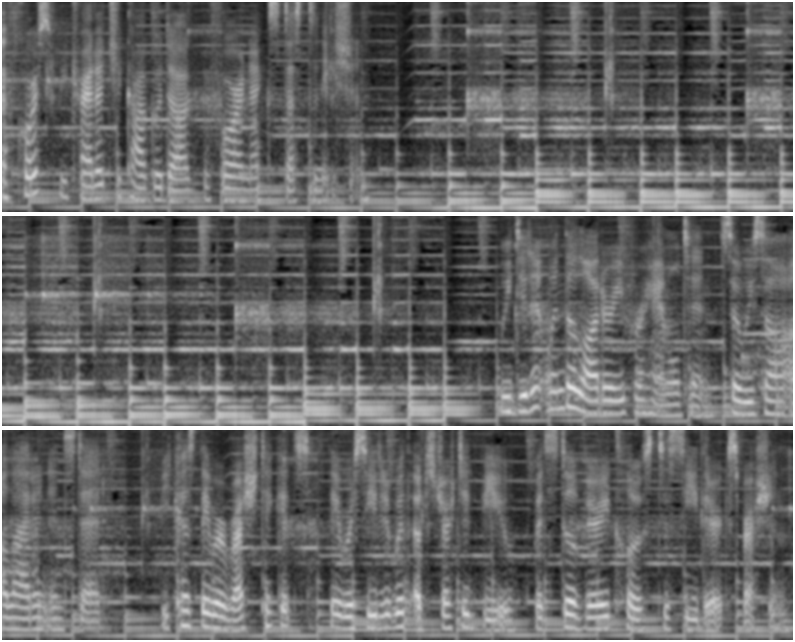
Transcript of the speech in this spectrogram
Of course, we tried a Chicago dog before our next destination. We didn't win the lottery for Hamilton, so we saw Aladdin instead. Because they were rush tickets, they were seated with obstructed view, but still very close to see their expressions.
